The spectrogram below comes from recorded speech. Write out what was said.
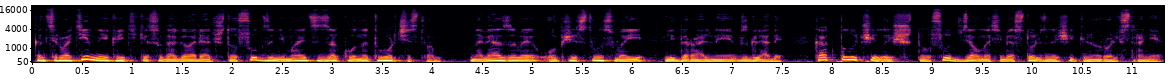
Консервативные критики суда говорят, что суд занимается законотворчеством, навязывая обществу свои либеральные взгляды – как получилось, что суд взял на себя столь значительную роль в стране?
